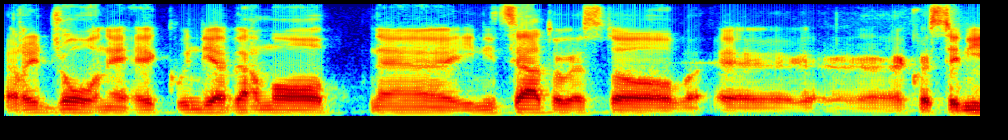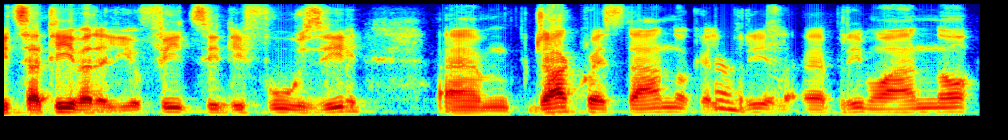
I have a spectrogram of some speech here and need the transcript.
regione e quindi abbiamo eh, iniziato questo, eh, questa iniziativa degli uffizi diffusi. Um, già quest'anno, che è il pri- eh, primo anno,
